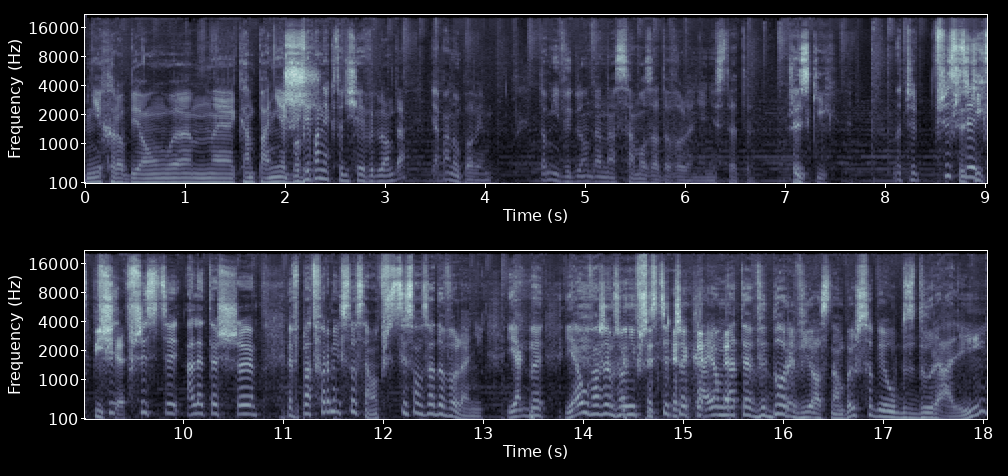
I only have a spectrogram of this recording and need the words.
niech robią kampanię. Bo wie pan, jak to dzisiaj wygląda? Ja panu powiem. To mi wygląda na samozadowolenie, niestety. Wszystkich. Znaczy, wszyscy, Wszystkich w PiSie. wszy- Wszyscy, ale też e, w Platformie jest to samo. Wszyscy są zadowoleni. Jakby, ja uważam, że oni wszyscy czekają na te wybory wiosną, bo już sobie ubzdurali,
